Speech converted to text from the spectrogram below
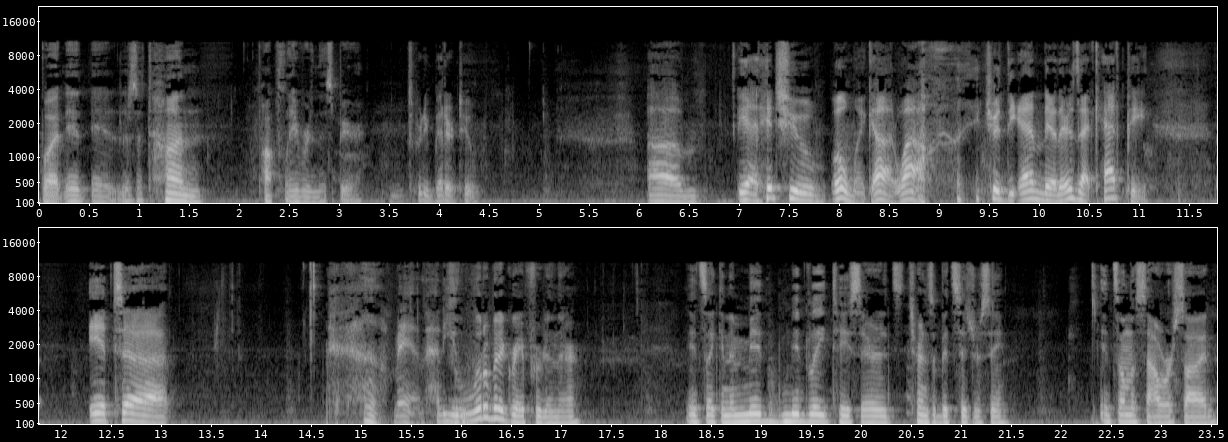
but it, it there's a ton of hop flavor in this beer. It's pretty bitter too. Um, yeah, it hits you. Oh my god! Wow, it at the end there. There's that cat pee. It. Uh, oh, man, how do There's a you? little bit of grapefruit in there. It's like in the mid mid late taste there. It turns a bit citrusy. It's on the sour side.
